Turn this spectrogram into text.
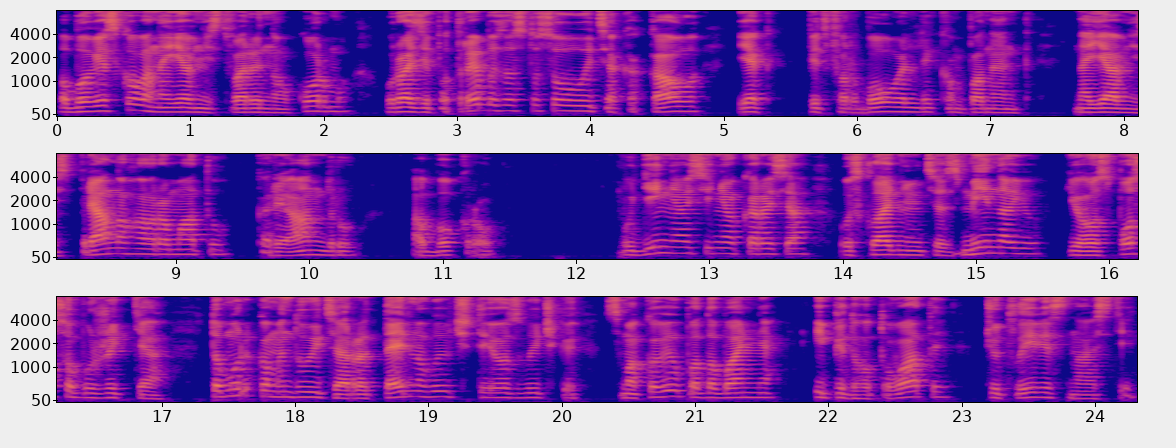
обов'язкова наявність тваринного корму, у разі потреби застосовується какао як підфарбовувальний компонент, наявність пряного аромату, коріандру або кроп. Будіння осіннього карася ускладнюється зміною його способу життя, тому рекомендується ретельно вивчити його звички, смакові вподобання і підготувати чутливі снасті.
